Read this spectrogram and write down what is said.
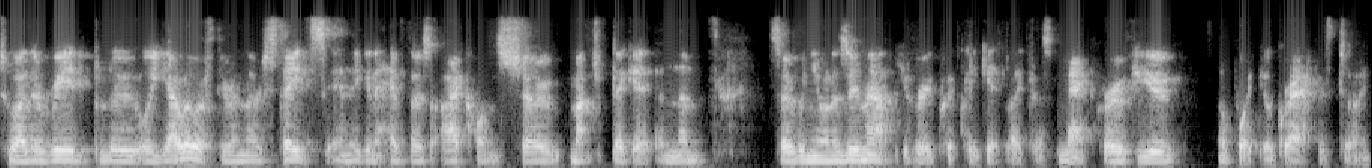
to either red, blue, or yellow if they're in those states, and they're going to have those icons show much bigger in them. So when you want to zoom out, you very quickly get like this macro view of what your graph is doing.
